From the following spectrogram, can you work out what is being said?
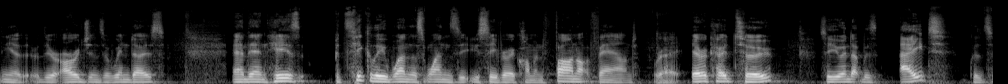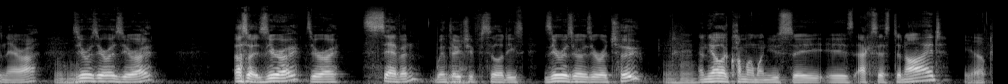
you know the, origins of Windows. And then here's particularly one of the ones that you see very common: file not found. Right. Error code two. So you end up with eight because it's an error. Zero zero zero. Oh, sorry, zero zero seven. Win32 facilities zero zero zero two. And the other common one you see is access denied. Yep.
